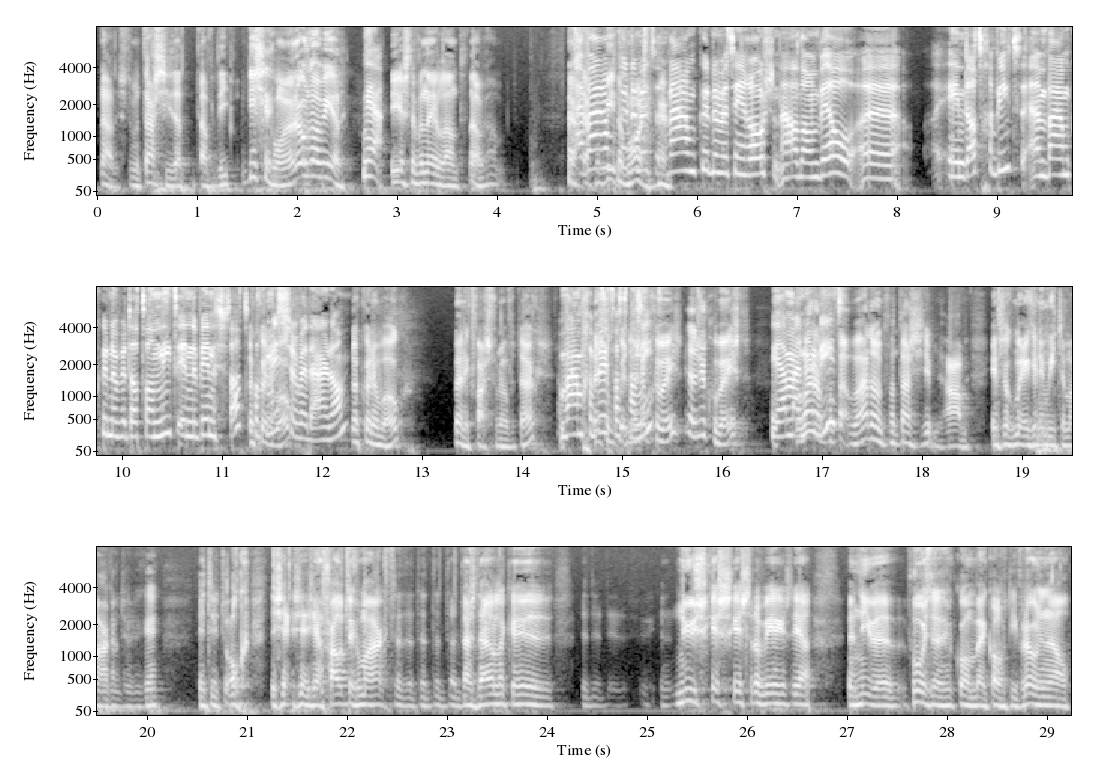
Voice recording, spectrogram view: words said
dat is fantastisch. Dat, dat, die, die zit gewoon in Rood weer. Ja. De eerste van Nederland. Nou, ja, En waarom kunnen, we het, waarom kunnen we het in Roosendaal dan wel eh, in dat gebied? En waarom kunnen we dat dan niet in de binnenstad? Wat we missen ook. we daar dan? dat kunnen we ook. Ben ik vast van overtuigd. Waarom Dat gebeurt ook, dat dat dan ook niet? geweest. Dat is ook geweest. Ja, maar nu hadden, niet. een fanta- we hadden een fantastische... Ja, heeft ook met economie te maken natuurlijk. Hè. Het, het ook, er zijn, fouten gemaakt, dat, dat, dat, is duidelijk. De- de- de- Nu is gisteren, weer ja, een nieuwe voorzitter gekomen bij Collectief Roosendaal.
